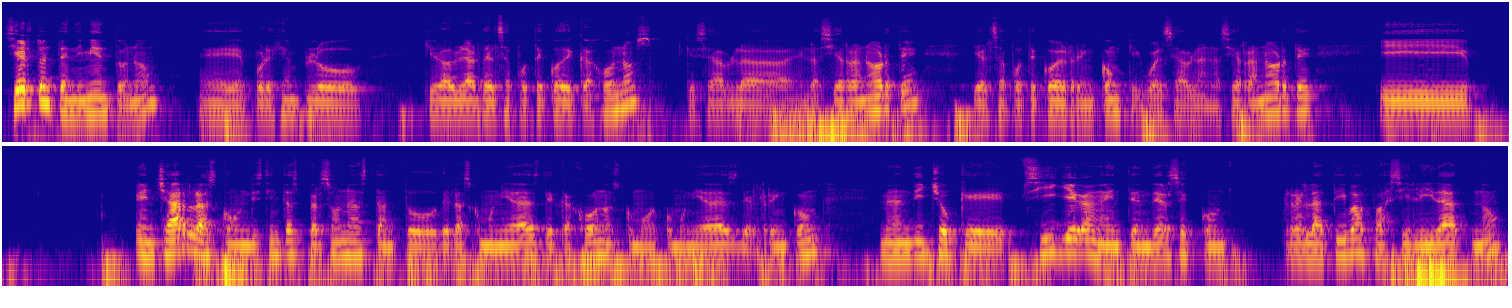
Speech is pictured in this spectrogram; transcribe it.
cierto entendimiento, ¿no? Eh, por ejemplo, quiero hablar del zapoteco de Cajonos, que se habla en la Sierra Norte, y el zapoteco del Rincón, que igual se habla en la Sierra Norte, y en charlas con distintas personas, tanto de las comunidades de Cajonos como de comunidades del Rincón, me han dicho que sí llegan a entenderse con relativa facilidad, ¿no?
